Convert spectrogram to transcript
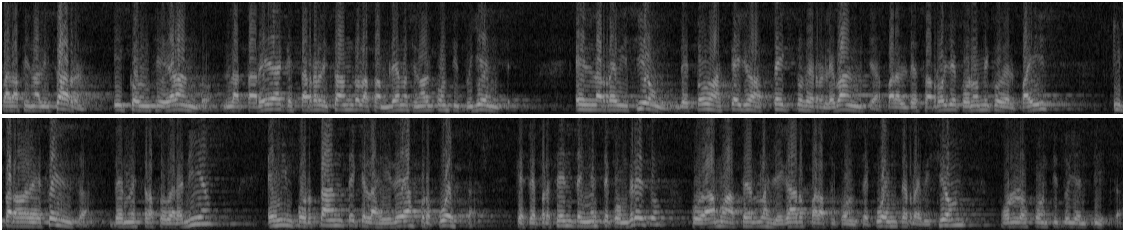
para finalizar y considerando la tarea que está realizando la Asamblea Nacional Constituyente en la revisión de todos aquellos aspectos de relevancia para el desarrollo económico del país y para la defensa de nuestra soberanía, es importante que las ideas propuestas que se presenten en este Congreso podamos hacerlas llegar para su consecuente revisión por los constituyentistas.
